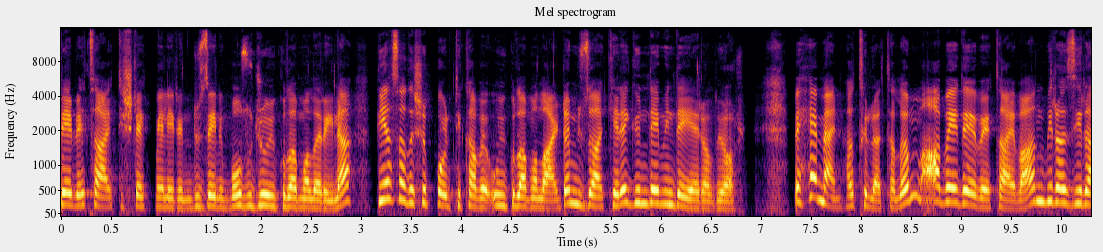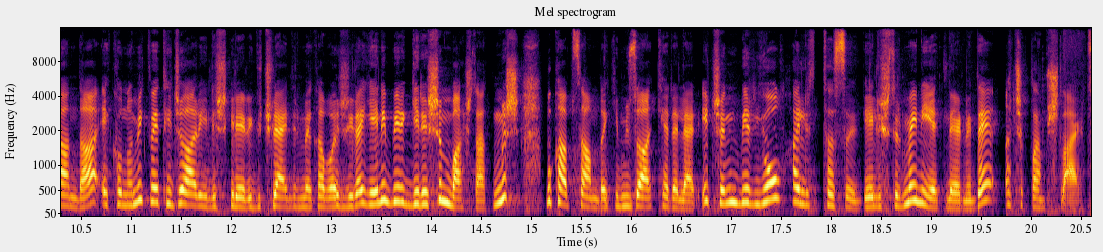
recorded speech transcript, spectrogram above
Devlete ait işletmelerin düzeni bozucu uygulamalarıyla piyasa dışı politika ve uygulamalarda müzakere gündeminde yer alıyor. Ve hemen hatırlatalım ABD ve Tayvan 1 Haziran'da ekonomik ve ticari ilişkileri güçlendirmek amacıyla yeni bir girişim başlatmış. Bu kapsamdaki müzakereler için bir yol haritası geliştirme niyetlerini de açıklamışlardı.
